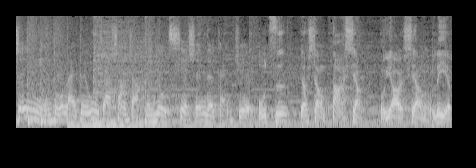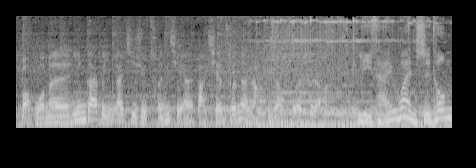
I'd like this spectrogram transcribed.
这一年多来对物价上涨很有切身的感觉。投资要像大象，不要像猎豹。我们应该不应该继续存钱？把钱存在哪比较合适啊？理财万事通，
